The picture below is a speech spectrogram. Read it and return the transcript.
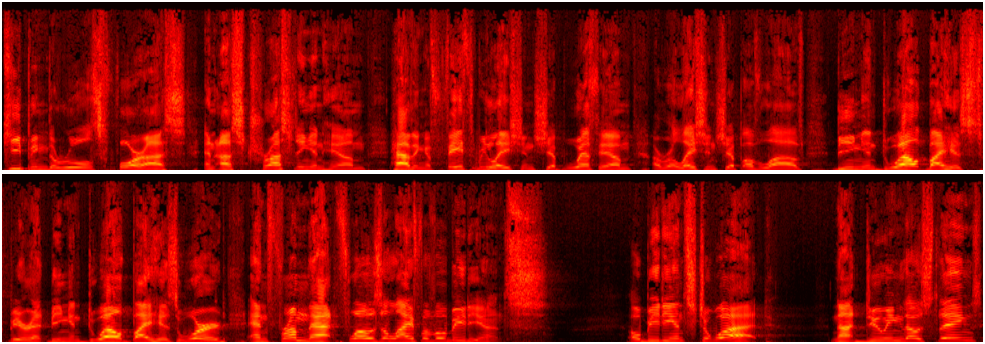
keeping the rules for us and us trusting in Him, having a faith relationship with Him, a relationship of love, being indwelt by His Spirit, being indwelt by His Word, and from that flows a life of obedience. Obedience to what? Not doing those things?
